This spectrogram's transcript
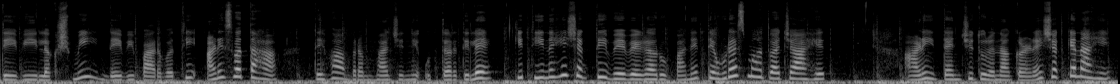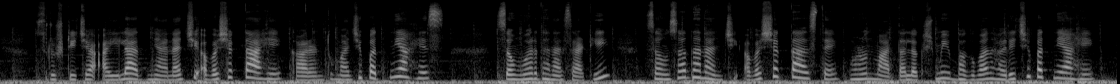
देवी लक्ष्मी देवी पार्वती आणि स्वतः. तेव्हा ब्रह्माजींनी उत्तर दिले की तीनही शक्ती वेगवेगळ्या रूपाने तेवढ्याच महत्त्वाच्या आहेत आणि त्यांची तुलना करणे शक्य नाही. सृष्टीच्या आईला ज्ञानाची आवश्यकता आहे कारण तू माझी पत्नी आहेस. संवर्धनासाठी संसाधनांची आवश्यकता असते म्हणून माता लक्ष्मी भगवान हरीची पत्नी आहे.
